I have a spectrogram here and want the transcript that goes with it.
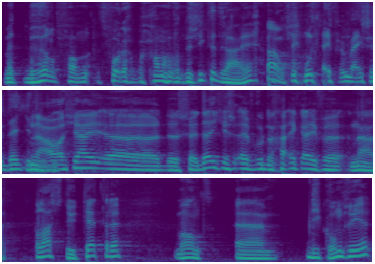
met behulp van het vorige programma wat muziek te draaien. Oh. Dus ik moet even mijn cd'tje doen. Nou, als jij de cd'tjes even goed... dan ga ik even naar Place du Tetre. Want die komt weer.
